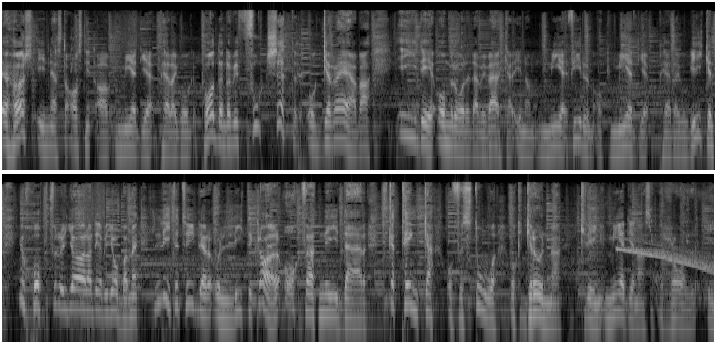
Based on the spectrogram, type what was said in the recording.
eh, hörs i nästa avsnitt av Mediepedagogpodden då vi fortsätter att gräva i det område där vi verkar inom film och mediepedagogiken i hopp för att göra det vi jobbar med lite tydligare och lite klarare och för att ni där ska tänka och förstå och grunna kring mediernas roll i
